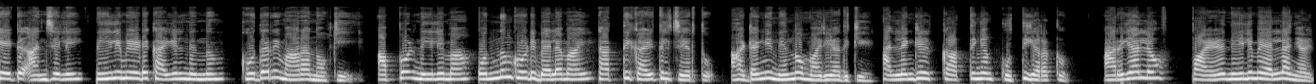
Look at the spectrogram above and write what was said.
കേട്ട് അഞ്ജലി നീലിമയുടെ കയ്യിൽ നിന്നും കുതറി മാറാൻ നോക്കി. അപ്പോൾ നീലിമ ഒന്നും കൂടി ബലമായി കത്തി കഴുത്തിൽ ചേർത്തു. അടങ്ങി നിന്നോ മര്യാദയ്ക്ക്. അല്ലെങ്കിൽ കത്തി ഞാൻ കുത്തിയിറക്കും അറിയാലോ പഴയ നീലിമയല്ല ഞാൻ.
